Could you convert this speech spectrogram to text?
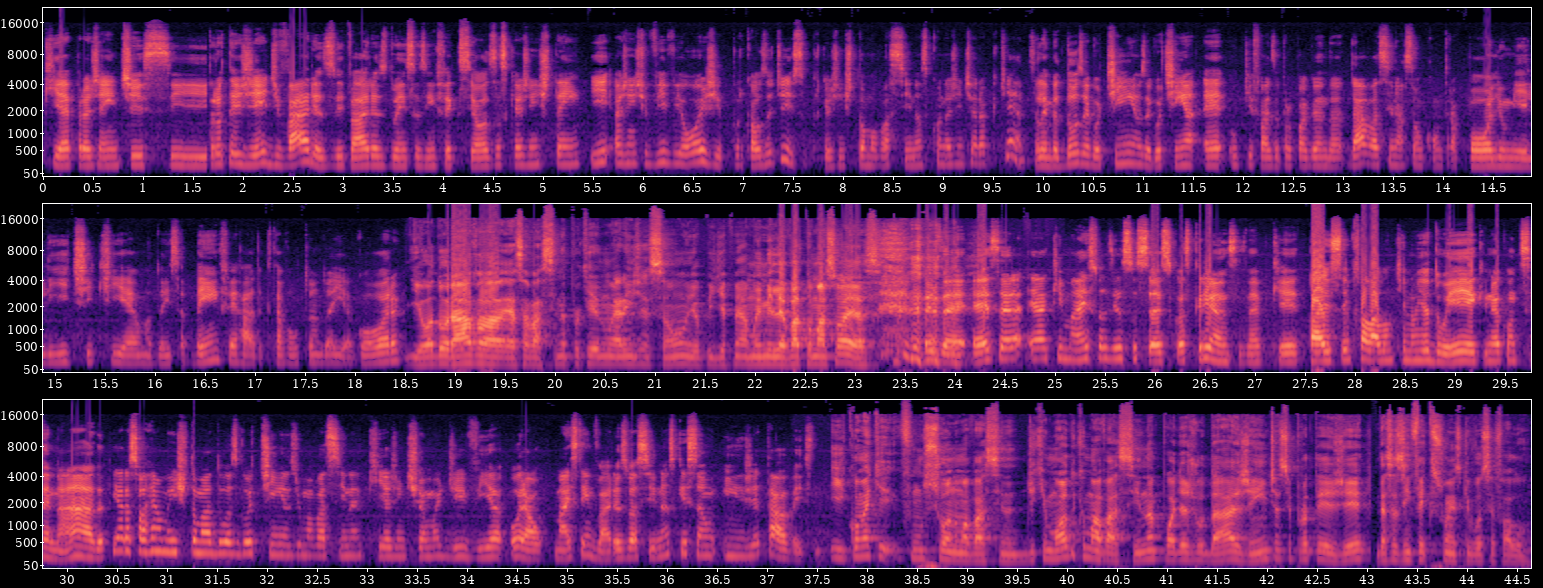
que é para gente se proteger de várias e várias doenças infecciosas que a gente tem e a gente vive hoje por causa disso, porque a gente toma vacinas quando a gente era pequeno. Você lembra do Zé Gotinha? O Zé Gotinha é o que faz a propaganda propaganda da vacinação contra a poliomielite, que é uma doença bem ferrada que tá voltando aí agora. E eu adorava essa vacina porque não era injeção e eu pedia pra minha mãe me levar a tomar só essa. Pois é, essa é a que mais fazia sucesso com as crianças, né? Porque pais sempre falavam que não ia doer, que não ia acontecer nada. E era só realmente tomar duas gotinhas de uma vacina que a gente chama de via oral. Mas tem várias vacinas que são injetáveis. Né? E como é que funciona uma vacina? De que modo que uma vacina pode ajudar a gente a se proteger? Proteger dessas infecções que você falou?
